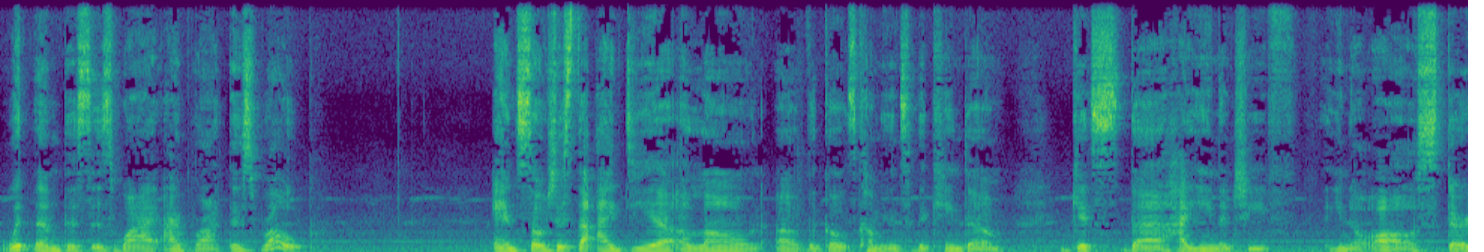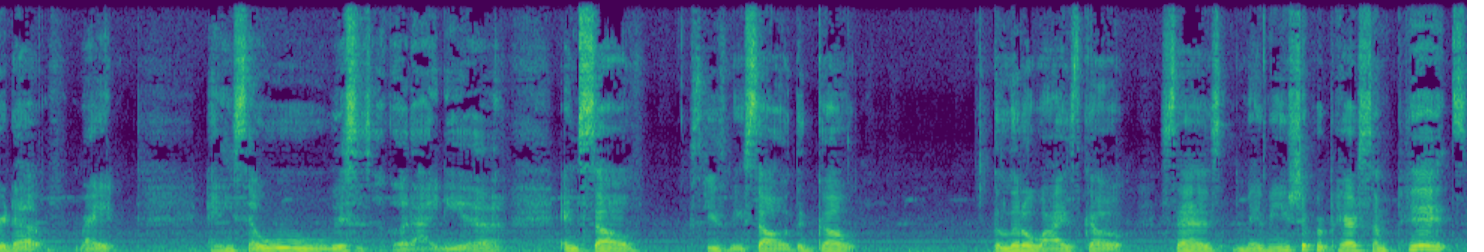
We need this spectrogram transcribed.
with them. This is why I brought this rope. And so just the idea alone of the goats coming into the kingdom gets the hyena chief, you know, all stirred up, right? And he said, Ooh, this is a good idea. And so, excuse me, so the goat, the little wise goat, says, Maybe you should prepare some pits,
